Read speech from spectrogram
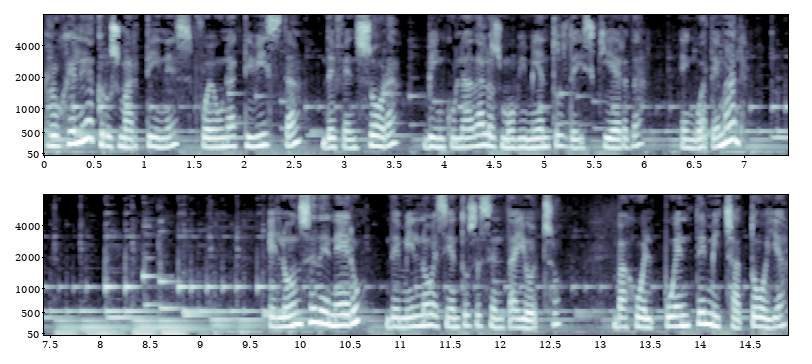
Rogelia Cruz Martínez fue una activista, defensora, vinculada a los movimientos de izquierda en Guatemala. El 11 de enero de 1968, bajo el puente Michatoya,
